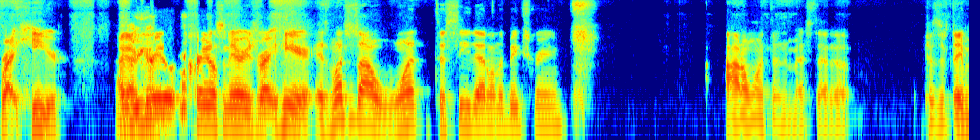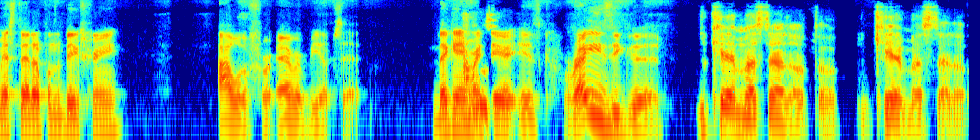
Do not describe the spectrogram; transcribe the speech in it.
right here. I got Kratos, Kratos and Ares right here. As much as I want to see that on the big screen, I don't want them to mess that up. Because if they mess that up on the big screen, I will forever be upset. That game I right there is crazy good. You can't mess that up though. You can't mess that up.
